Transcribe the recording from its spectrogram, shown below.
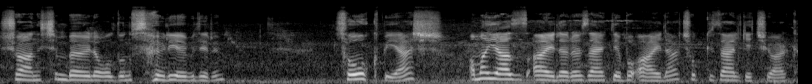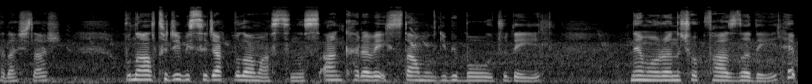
şu an için böyle olduğunu söyleyebilirim. Soğuk bir yer ama yaz ayları özellikle bu aylar çok güzel geçiyor arkadaşlar. Bunaltıcı bir sıcak bulamazsınız. Ankara ve İstanbul gibi boğucu değil. Nem oranı çok fazla değil. Hep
